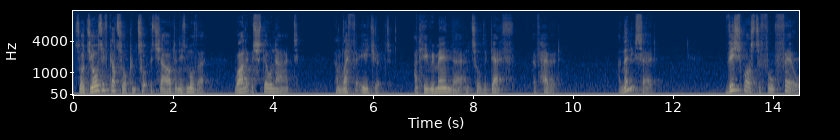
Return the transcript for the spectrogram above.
So Joseph got up and took the child and his mother while it was still night, and left for Egypt, and he remained there until the death of Herod. And then it said, This was to fulfill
